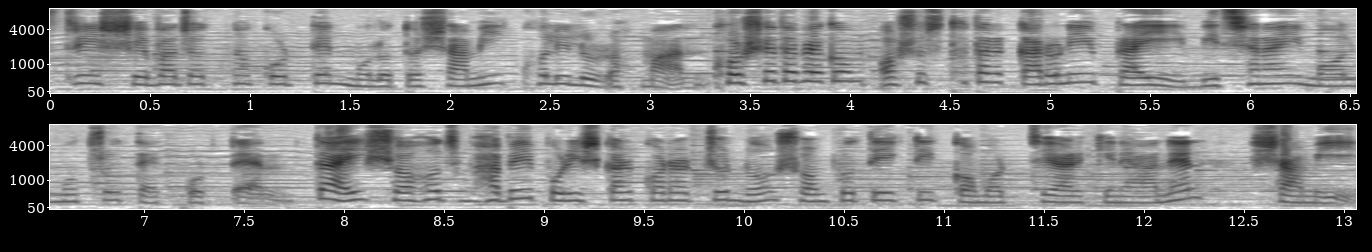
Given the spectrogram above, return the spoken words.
স্ত্রীর সেবা যত্ন করতেন মূলত স্বামী খলিলুর রহমান। খোরশেদা বেগম অসুস্থতার কারণে প্রায়ই বিছানায় মলমূত্র ত্যাগ করতেন। তাই সহজভাবে পরিষ্কার করার জন্য সম্প্রতি একটি কমর চেয়ার কিনে আনেন স্বামী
